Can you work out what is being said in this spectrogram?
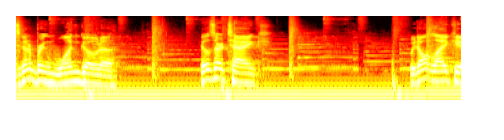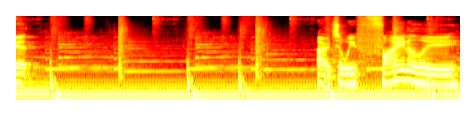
he's gonna bring one goda. Kills our tank. We don't like it. Alright, so we finally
